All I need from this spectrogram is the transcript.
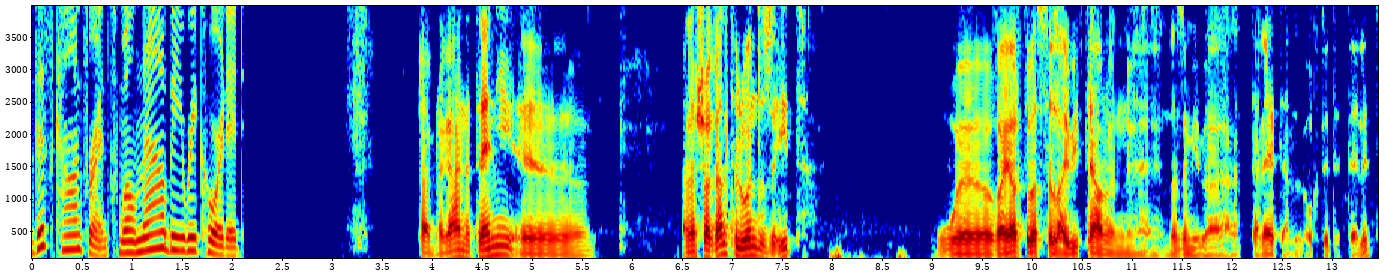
This conference will now be recorded. طيب رجعنا تاني. آه، أنا شغلت الويندوز 8 وغيرت بس الاي بي بتاعه لأن لازم يبقى 3 الاوكتت الثالث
